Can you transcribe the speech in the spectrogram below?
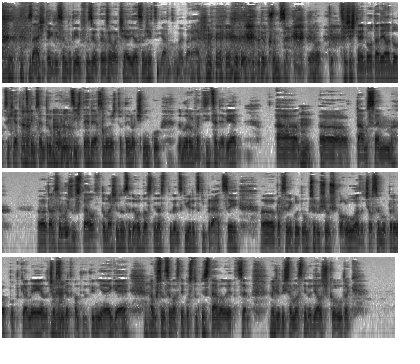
zážitek, kdy jsem po té infuzi otevřel oči a viděl jsem, že chci dělat tomhle barák dokonce. Jo? Což ještě nebylo tady, ale bylo v psychiatrickém centru v Bohnicích tehdy, já jsem byl ve čtvrtém ročníku, to byl rok 2009 a hmm. uh, tam jsem tam jsem už zůstal, s Tomášem jsem se dohodl vlastně na studentský vědecký práci, uh, pak jsem i kvůli tomu přerušil školu a začal jsem operovat potkany a začal mm-hmm. jsem dělat kvantitativní EEG mm-hmm. a už jsem se vlastně postupně stával vědcem. Mm-hmm. Takže když jsem vlastně dodělal školu, tak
